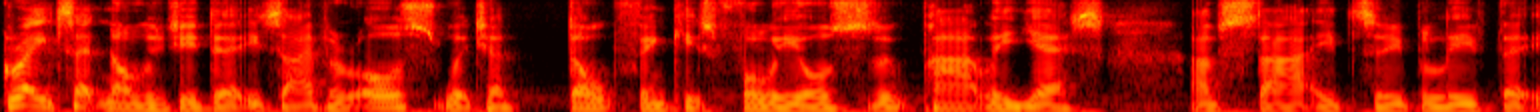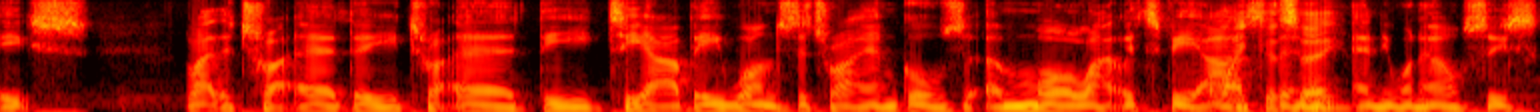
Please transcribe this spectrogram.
great technology that it's either us, which I don't think it's fully us. So partly yes, I've started to believe that it's like the tri- uh, the tri- uh, the TRB ones, the triangles are more likely to be ours I than say. anyone else's.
